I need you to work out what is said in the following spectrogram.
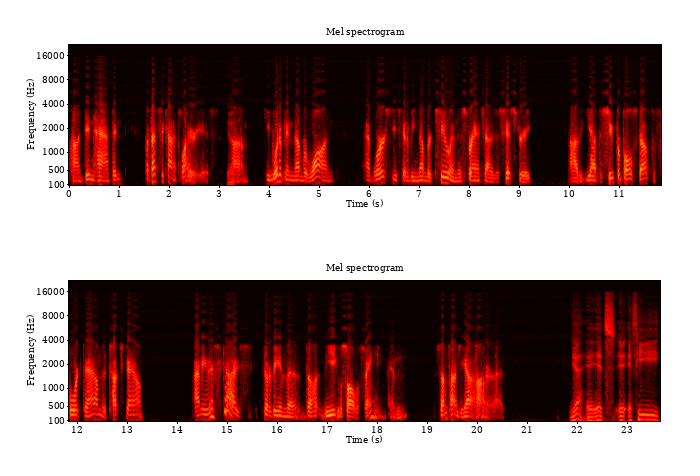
Uh, didn't happen, but that's the kind of player he is. Yeah. Um, he would have been number one. At worst, he's going to be number two in this franchise's history. Uh, you have the Super Bowl stuff, the fourth down, the touchdown. I mean, this guy's going to be in the, the the Eagles Hall of Fame, and sometimes you got to honor that. Yeah, it's if he,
